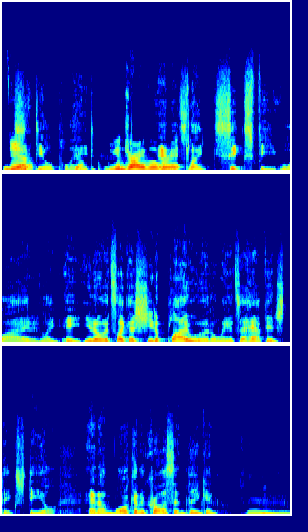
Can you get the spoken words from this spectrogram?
Yeah. steel plate, You can drive over and it. it's like six feet wide and like eight. You know, it's like a sheet of plywood, only it's a half inch thick steel. And I'm walking across it and thinking, hmm,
